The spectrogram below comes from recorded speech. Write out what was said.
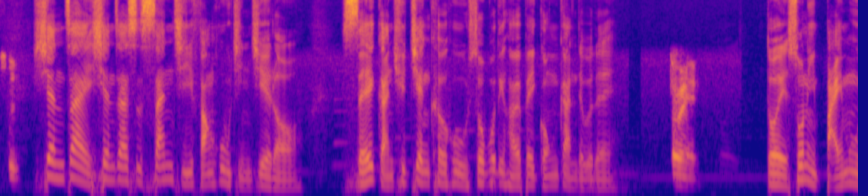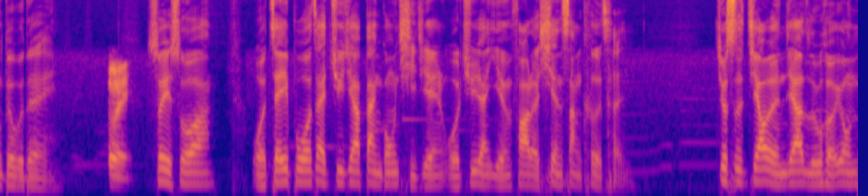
是。现在现在是三级防护警戒喽，谁敢去见客户，说不定还会被公干，对不对？对。对，说你白目，对不对？对。所以说啊，我这一波在居家办公期间，我居然研发了线上课程，就是教人家如何用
